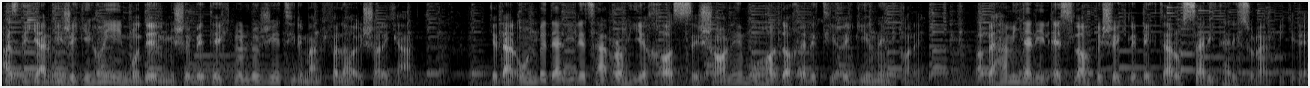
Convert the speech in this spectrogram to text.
از دیگر ویژگی های این مدل میشه به تکنولوژی تیریمن فلا اشاره کرد که در اون به دلیل طراحی خاص شانه موها داخل تیغ گیر نمی‌کنه و به همین دلیل اصلاح به شکل بهتر و سریعتری صورت می‌گیره.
